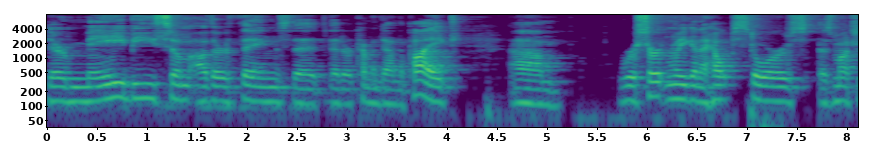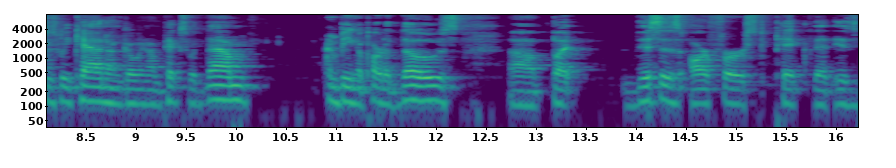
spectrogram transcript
There may be some other things that, that are coming down the pike. Um, we're certainly going to help stores as much as we can on going on picks with them and being a part of those. Uh, but this is our first pick that is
